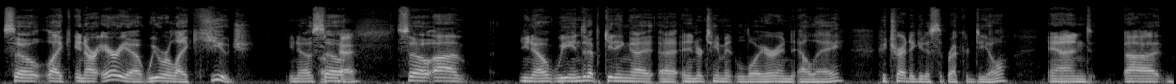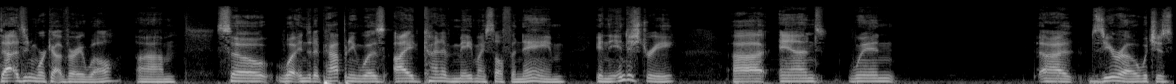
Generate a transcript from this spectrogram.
So like in our area, we were like huge, you know. So Okay. so um, you know, we ended up getting a, a, an entertainment lawyer in L.A. who tried to get us a record deal, and uh, that didn't work out very well. Um, so what ended up happening was I'd kind of made myself a name in the industry Uh, and when uh, Xero, which is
